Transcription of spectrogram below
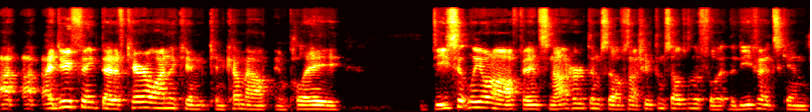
I, I do think that if Carolina can can come out and play decently on offense, not hurt themselves, not shoot themselves in the foot, the defense can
